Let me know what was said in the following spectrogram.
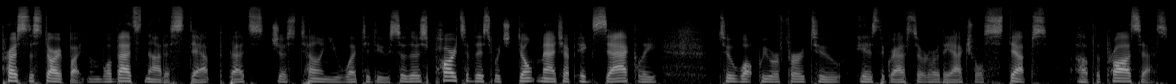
press the start button. Well, that's not a step. That's just telling you what to do. So there's parts of this which don't match up exactly to what we refer to as the GRAFCET or the actual steps of the process.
